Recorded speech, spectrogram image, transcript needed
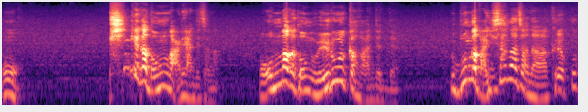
어. 핑계가 너무 말이 안 되잖아. 어, 엄마가 너무 외로울까봐 안 된대. 뭔가 막 이상하잖아. 그래갖고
